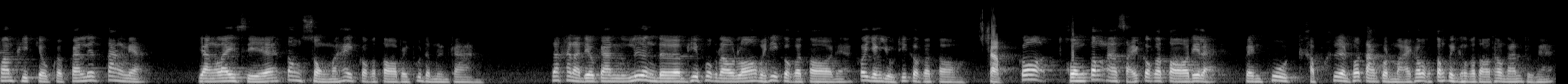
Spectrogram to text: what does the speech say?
ความผิดเกี่ยวกับการเลือกตั้งเนี่ย อย่างไรเสียต้องส่งมาให้กกตเป็นผู้ดำเนินการ และขณะเดียวกันเรื่องเดิมที่พวกเราร้องไปที่กกตเนี่ยก็ยังอยู่ที่กกตครับ ก็คงต้องอาศัยกกตนี่แหละ เป็นผู้ขับเคลื่อนเพราะตามกฎหมายเขาบอกต้องเป็นกกตเท่านั้นถูกไหมฮะ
